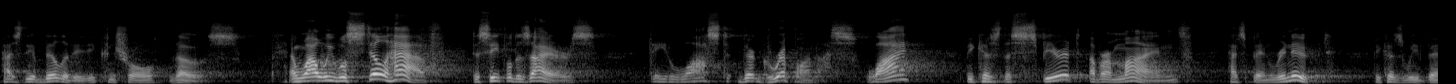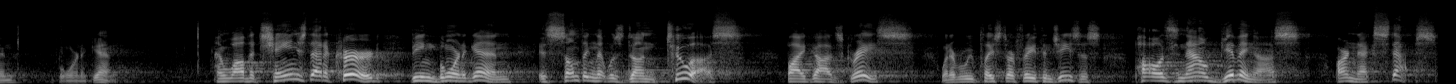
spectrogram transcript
has the ability to control those. And while we will still have deceitful desires, they lost their grip on us. Why? because the spirit of our minds has been renewed, because we've been born again. And while the change that occurred, being born again, is something that was done to us by God's grace, whenever we placed our faith in Jesus, Paul is now giving us our next steps.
